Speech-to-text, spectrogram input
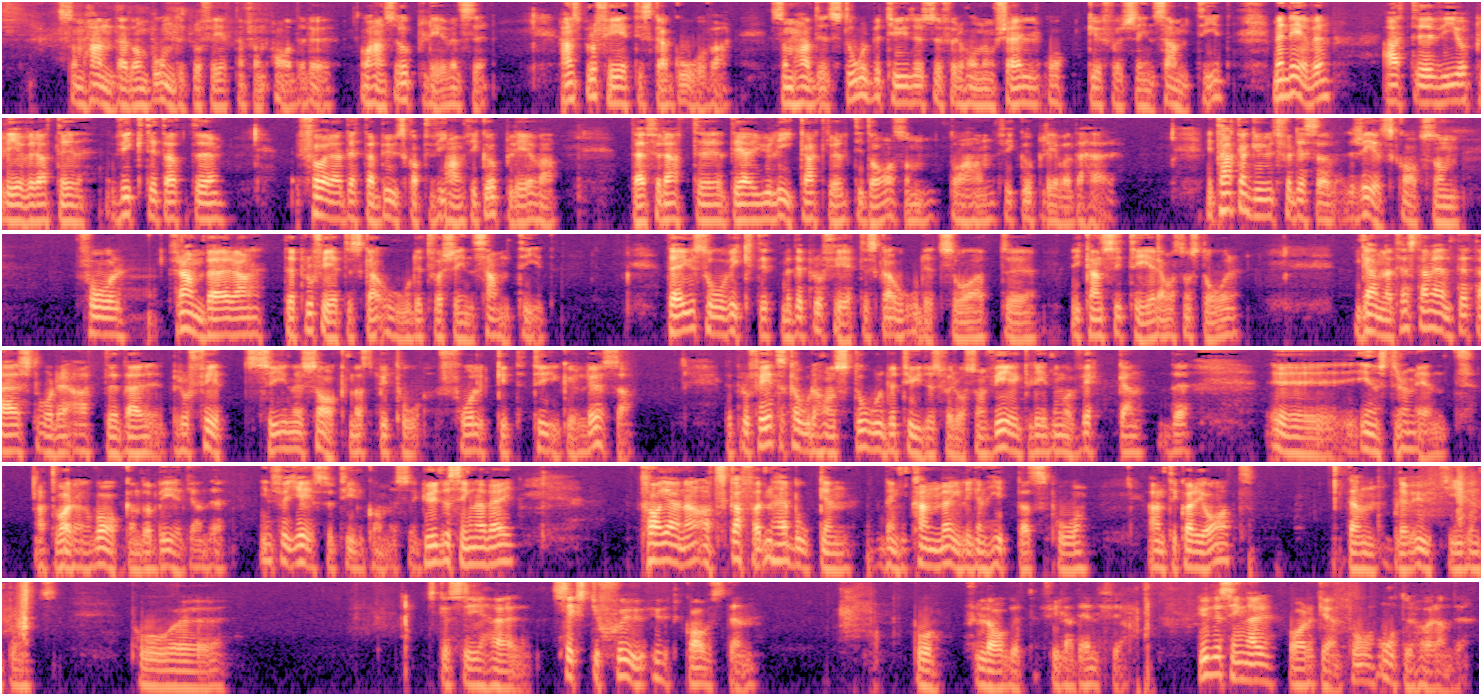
som handlade om bondeprofeten från Adelöv och hans upplevelser. Hans profetiska gåva som hade stor betydelse för honom själv och eh, för sin samtid. Men även att eh, vi upplever att det är viktigt att eh, föra detta budskap han fick uppleva. Därför att det är ju lika aktuellt idag som då han fick uppleva det här. Vi tackar Gud för dessa redskap som får frambära det profetiska ordet för sin samtid. Det är ju så viktigt med det profetiska ordet så att eh, vi kan citera vad som står. I Gamla Testamentet där står det att eh, där profetsyner saknas blir folket tygellösa. Det profetiska ordet har en stor betydelse för oss som vägledning och väckande eh, instrument. Att vara vakande och bedjande inför Jesu tillkommelse. Gud välsigna dig. Ta gärna att skaffa den här boken. Den kan möjligen hittas på antikvariat. Den blev utgiven på, på eh, ska se här, 67 utgavs den på förlaget Philadelphia. Gud välsignar var och en på återhörande.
